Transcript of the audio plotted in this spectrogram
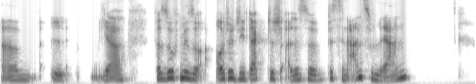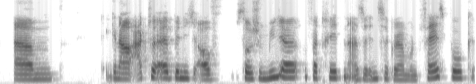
ähm, ja, versuche mir so autodidaktisch alles so ein bisschen anzulernen. Ähm, genau, aktuell bin ich auf Social Media vertreten, also Instagram und Facebook.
